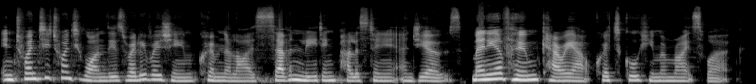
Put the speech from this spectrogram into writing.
In 2021, the Israeli regime criminalized seven leading Palestinian NGOs, many of whom carry out critical human rights work.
